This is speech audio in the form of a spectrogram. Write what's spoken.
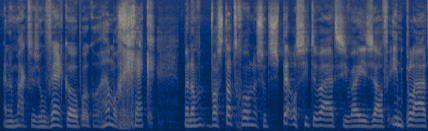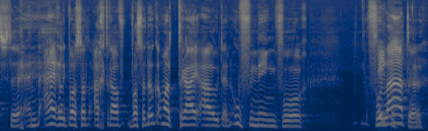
En dan maakten we zo'n verkoop ook wel helemaal gek. Maar dan was dat gewoon een soort spelsituatie waar je jezelf in plaatste. En eigenlijk was dat achteraf was dat ook allemaal try-out en oefening voor, voor later.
